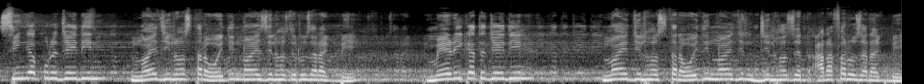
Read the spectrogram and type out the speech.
সিঙ্গাপুরে যেই দিন নয় জিলহজ তারা ওই দিন নয় জিলহজের রোজা রাখবে। আমেরিকাতে যেই দিন নয় জিলহজ তারা ওই দিন নয় জিল, জিলহজের আরাফা রোজা রাখবে।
